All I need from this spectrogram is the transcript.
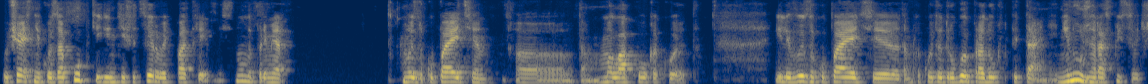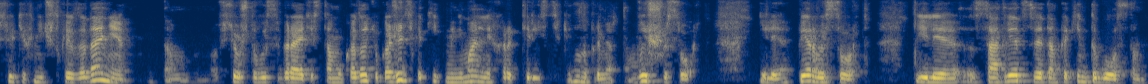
участнику закупки идентифицировать потребность. Ну, например, вы закупаете э, там, молоко какое-то, или вы закупаете там, какой-то другой продукт питания. Не нужно расписывать все техническое задание, там, все, что вы собираетесь там указать, укажите какие-то минимальные характеристики, ну, например, там, высший сорт, или первый сорт, или соответствие там, каким-то ГОСТам.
